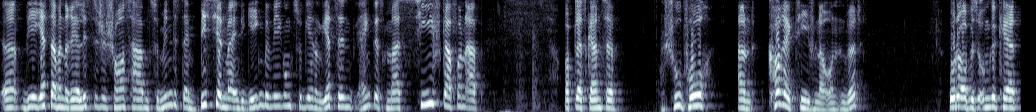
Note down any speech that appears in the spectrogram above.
Äh, wir jetzt aber eine realistische Chance haben, zumindest ein bisschen mal in die Gegenbewegung zu gehen. Und jetzt hängt es massiv davon ab, ob das Ganze Schub hoch und korrektiv nach unten wird oder ob es umgekehrt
